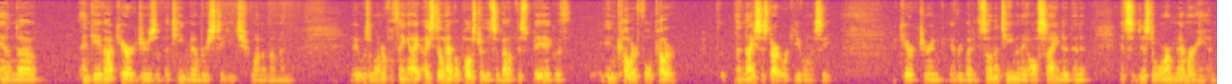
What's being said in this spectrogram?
and uh, and gave out caricatures of the team members to each one of them, and it was a wonderful thing. I, I still have a poster that's about this big with in color, full color, the nicest artwork you want to see caricaturing everybody that's on the team, and they all signed it, and it, it's just a warm memory. And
